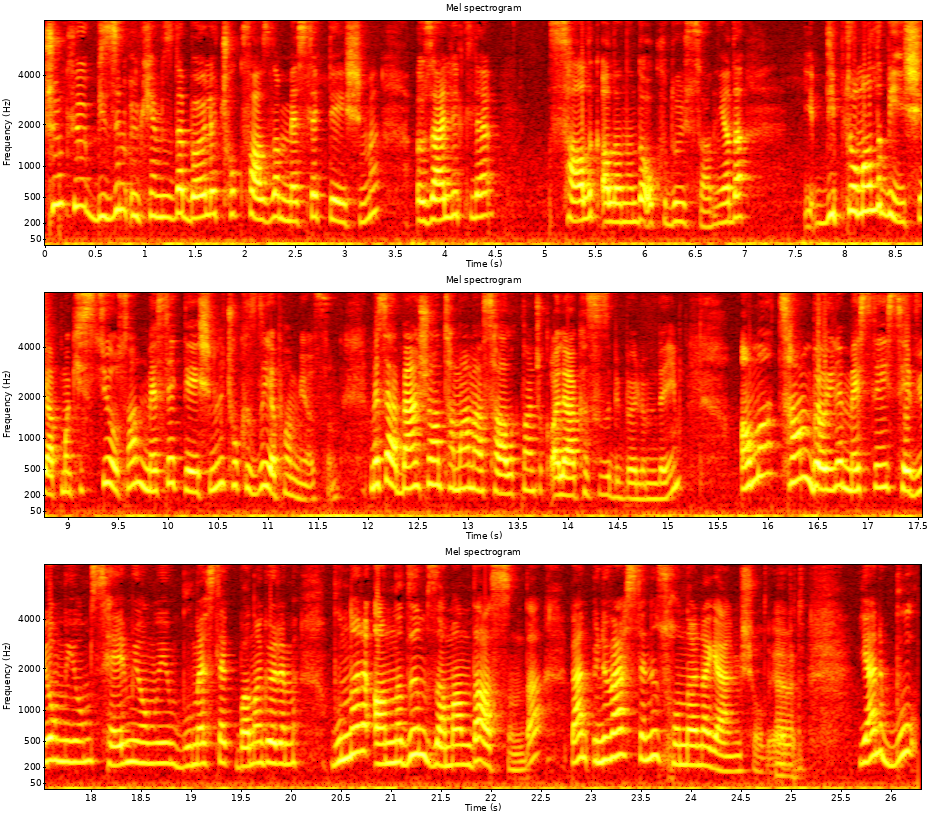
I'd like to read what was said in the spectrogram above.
Çünkü bizim ülkemizde böyle çok fazla meslek değişimi özellikle sağlık alanında okuduysan ya da diplomalı bir işi yapmak istiyorsan meslek değişimini çok hızlı yapamıyorsun. Mesela ben şu an tamamen sağlıktan çok alakasız bir bölümdeyim. Ama tam böyle mesleği seviyor muyum, sevmiyor muyum, bu meslek bana göre mi? Bunları anladığım zamanda aslında ben üniversitenin sonlarına gelmiş oluyorum. Evet. Yani bu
